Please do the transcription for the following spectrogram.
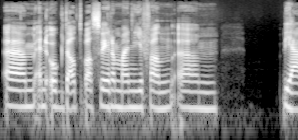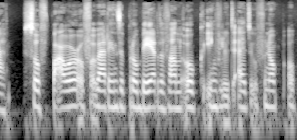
en ook dat was weer een manier van ja, soft power, of waarin ze probeerden van ook invloed uit te oefenen op, op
